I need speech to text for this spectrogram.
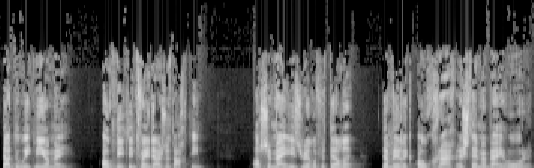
daar doe ik niet aan mee. Ook niet in 2018. Als ze mij iets willen vertellen dan wil ik ook graag een stem erbij horen.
